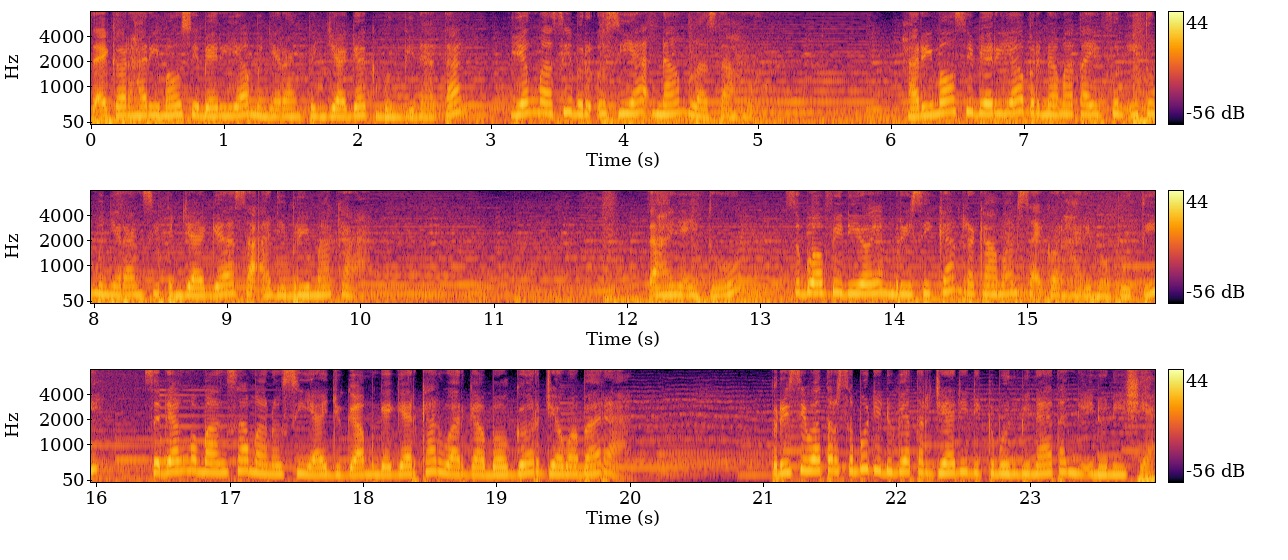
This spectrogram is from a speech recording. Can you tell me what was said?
Seekor harimau Siberia menyerang penjaga kebun binatang yang masih berusia 16 tahun. Harimau Siberia bernama Typhoon itu menyerang si penjaga saat diberi makan. Tak hanya itu, sebuah video yang berisikan rekaman seekor harimau putih sedang memangsa manusia juga menggegerkan warga Bogor, Jawa Barat. Peristiwa tersebut diduga terjadi di kebun binatang di Indonesia.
